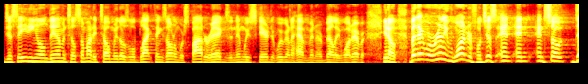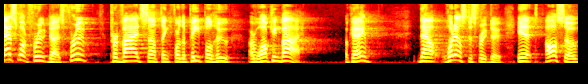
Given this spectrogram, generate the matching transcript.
just eating on them until somebody told me those little black things on them were spider eggs, and then we were scared that we were going to have them in our belly whatever, you know. But they were really wonderful. Just and and and so that's what fruit does. Fruit provides something for the people who are walking by. Okay. Now, what else does fruit do? It also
